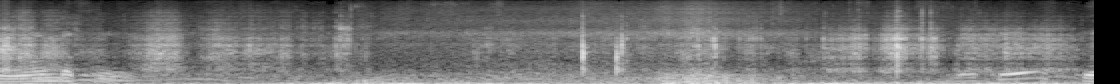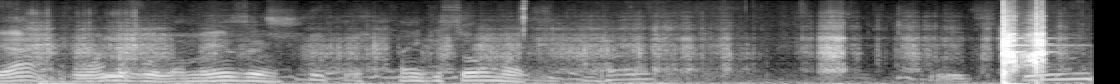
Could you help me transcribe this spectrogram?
Wonderful. Okay? Yeah, wonderful. Amazing. Thank you so much. It's cool.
